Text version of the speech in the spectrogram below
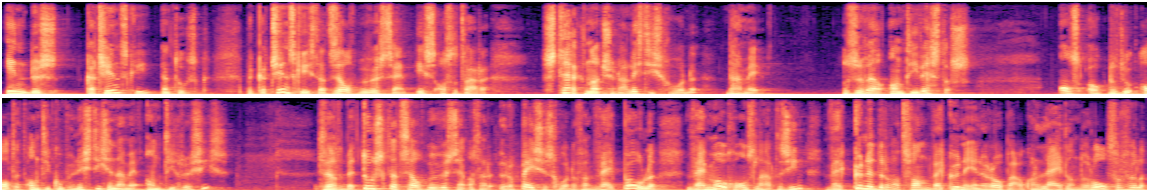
in dus Kaczynski en Tusk. Bij Kaczynski is dat zelfbewustzijn is als het ware sterk nationalistisch geworden. Daarmee zowel anti-westers als ook natuurlijk altijd anti-communistisch en daarmee anti-Russisch. Terwijl het bij Tusk dat zelfbewustzijn als daar Europees is geworden van wij Polen, wij mogen ons laten zien, wij kunnen er wat van, wij kunnen in Europa ook een leidende rol vervullen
